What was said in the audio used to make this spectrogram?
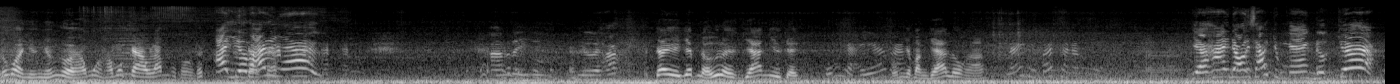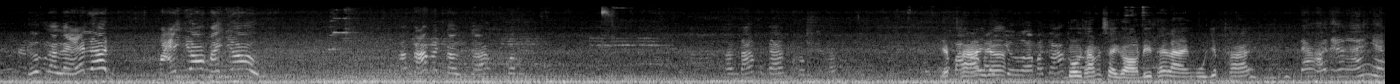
Đúng rồi, những những người không không có cao lắm thì thường thích. ai vừa bãi đi nha à cái đi. Vừa Cái dép nữ là giá nhiêu chị? cũng vậy á Cũng bằng giá luôn hả? lấy đi bớt cho năm ngàn giờ hai đôi 60 ngàn được chưa? Được là lẹ lên. Mại vô mại vô. Anh tám anh cần cho mình anh tám anh tám không Dép Thái đó. Cô Thắm Sài Gòn đi Thái Lan mua dép Thái. đang ở Thái nha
